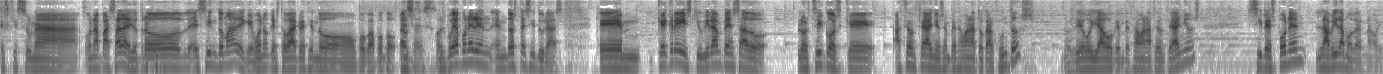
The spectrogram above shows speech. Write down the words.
Es que es una, una pasada y otro es síntoma de que bueno que esto va creciendo poco a poco. Eso Os- es. Os voy a poner en, en dos tesituras. Eh, ¿Qué creéis que hubieran pensado los chicos que hace 11 años empezaban a tocar juntos? Los Diego y Yago que empezaban hace 11 años. Si les ponen la vida moderna hoy.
